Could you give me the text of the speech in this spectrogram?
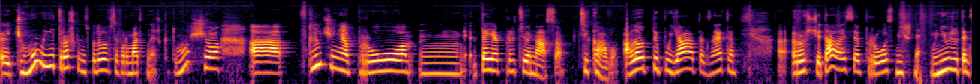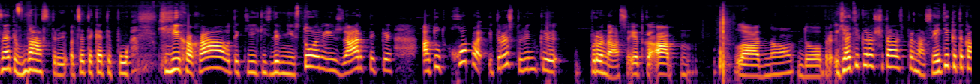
Е, чому мені трошки не сподобався формат книжки? Тому що. А, Включення про те, як працює НАСА, цікаво. Але, от, типу, я так знаєте, розчиталася про смішне. Мені вже так знаєте, в настрої. Оце таке, типу, хі-хі-ха-ха, отакі якісь дивні історії, жартики. А тут хопа і три сторінки про НАСА. Я така, а Ладно, добре. Я тільки розчиталась про нас. Я тільки така,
